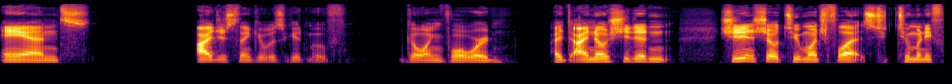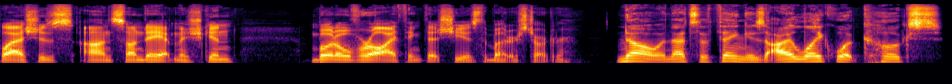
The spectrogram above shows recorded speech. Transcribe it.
and I just think it was a good move going forward. I, I know she didn't she didn't show too much flash too many flashes on Sunday at Michigan, but overall I think that she is the better starter. No, and that's the thing is I like what Cooks.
